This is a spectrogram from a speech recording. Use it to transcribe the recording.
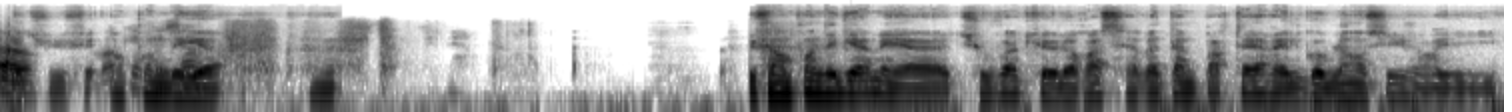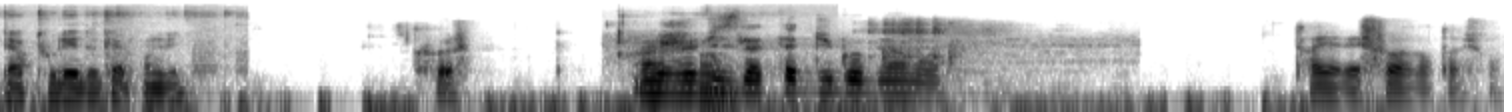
Et Un. tu fais un point de dégâts. Ouais. Tu fais un point de dégâts, mais euh, tu vois que le rat se rétame par terre et le gobelin aussi. Genre, ils ils perdent tous les deux 4 points de vie. Ah, je vise la tête du gobelin, moi. Toi, il y avait Flo avant toi, je crois.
